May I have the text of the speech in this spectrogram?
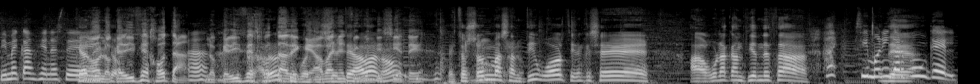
Dime canciones de. ¿Qué has No, lo que dice Jota. Ah. Lo que dice Claro, Jota de que ABBA en el 57 ABBA, ¿no? 57. Estos son No, más claro. antiguos, tienen que ser alguna canción de esas. ¡Ay! Simón y Garfunkel.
